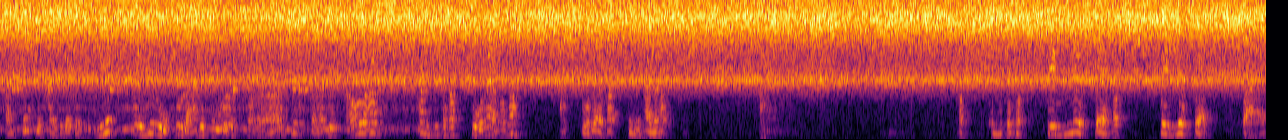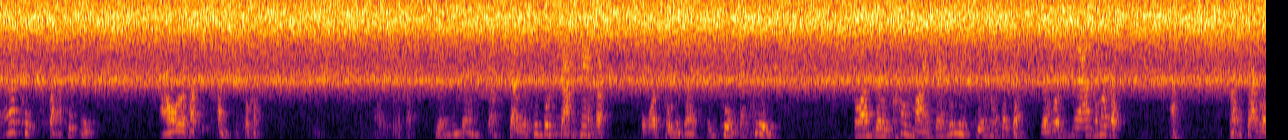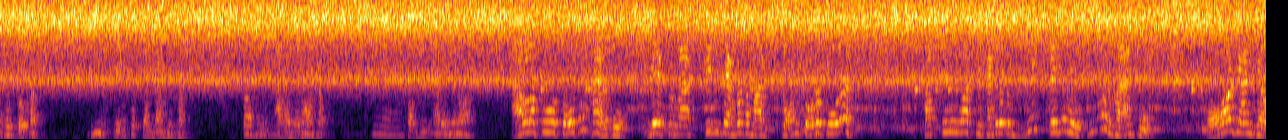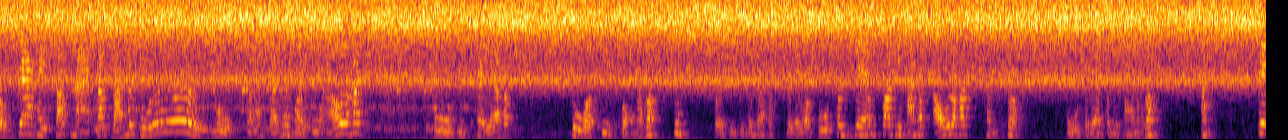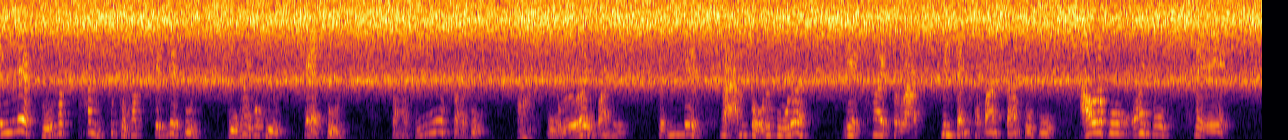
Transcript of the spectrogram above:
ขันปูจะให้ก็ได้กันยึดไปยึดลูกผู้หลานได้ปูเด้อสาธุสาธุเอาละครับท่านผู้ชมครับตัวแรกครับเนาะอะตัวแรกครับปูให้แล้วครับอะครับท่านผู้ชมครับเป็นเลขแปดครับ เป็นเลขแปดสาธุสาธุปู เอาละครับท่านผู้ชมครับเอาละครับเสียงแดงจับจันเลยขึ้นบนจังแห้งครับเพราะว่าช่วงนี้ก็เป็นช่วงกลางคืนตอนเดินเข้ามาจะไม่มีเสียงเลยสักจัดแต่วันงานเขามากับอะหลังจากเราพูดจบครับนี่เสียงสักกันดังถึงครับ ต้องมีอะไรแน่นอนครับต้องมีอะไรแน่นอนเอาละปูโตทุกท่ายละปูเลขสลากกินแบ่งรัฐบาลสองโตละปูนะถ้าปูว่าสิใครจะได้ก็วิทย์เป็นลูกเมื่อล้านปู ขออย่างเดียวอย่าให้ซับหนาซับหลังนะปูเออลูกหลานกันเมื่อหน่อยปูเอาและครับปูหยิบให้แล้วครับ ตัวที่สองนะครับปุ๊บไปที่ติดกันดาครับแสดงว่าปูแสดงปาฏิหาริย์ครับเอาและครับท่านผู้ชมปูแสดงปาฏิหาริย์นะครับเป็นเลขศูนย์ครับท่านผู้ชมครับเป็นเลขศูนย์ปูให้ก็คือแปดศูนย์สาธุสาธุอะปูเอ้ยบ้านนี้เป็นเลขสามตัวนะปูเด้อ เลขให้สลากกินแบ่งรัฐบาลสามตัวปูเอาละปูขอให้ปูเสก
